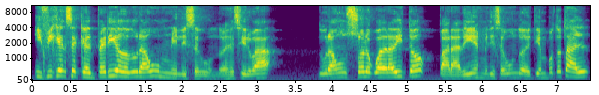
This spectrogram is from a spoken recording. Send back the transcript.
Y fíjense que el periodo dura un milisegundo, es decir, va, dura un solo cuadradito para 10 milisegundos de tiempo total,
